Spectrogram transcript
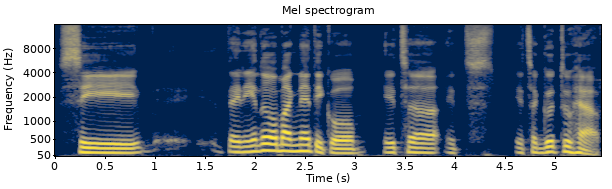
si eh, teniendo magnético, it's a, it's, it's a good to have.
